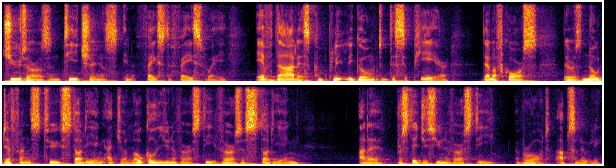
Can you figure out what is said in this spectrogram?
tutors and teachers in a face to face way, if that is completely going to disappear, then of course there is no difference to studying at your local university versus studying at a prestigious university abroad. Absolutely.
